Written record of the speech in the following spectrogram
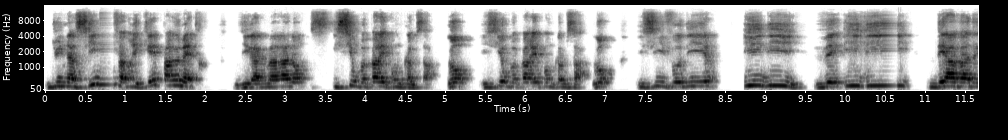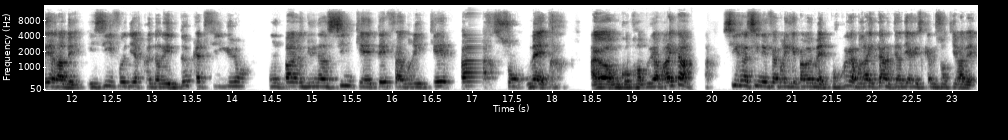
d'une insigne fabriquée par le maître. Dit non, ici on ne peut pas répondre comme ça. Non, ici on ne peut pas répondre comme ça. Non, ici il faut dire idi, ve idi, de rabé. Ici il faut dire que dans les deux cas de figure, on parle d'une insigne qui a été fabriquée par son maître. Alors, on ne comprend plus la Braïta. Si l'insigne est fabriquée par le maître, pourquoi la Braïta interdit à l'esclave de sortir avec?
